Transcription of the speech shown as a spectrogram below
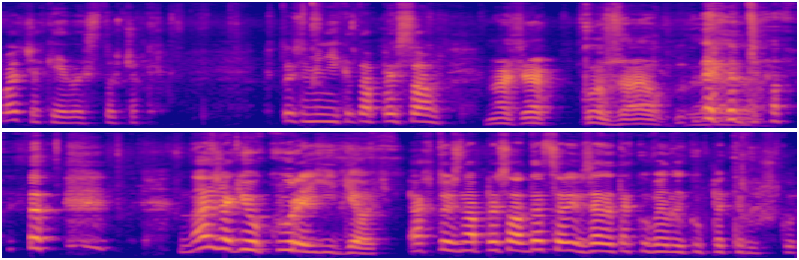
бач, який листочок. Хтось мені написав, Наче козел. Знаєш, як його кури їдять. А хтось написав, де це ви взяли таку велику петрушку.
